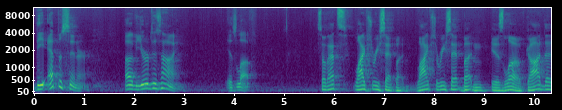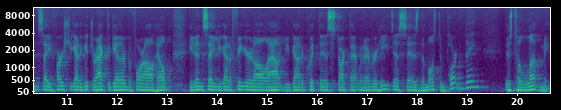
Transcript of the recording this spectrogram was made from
The epicenter of your design is love. So that's life's reset button. Life's reset button is love. God doesn't say first you got to get your act together before I'll help. He doesn't say you got to figure it all out. You got to quit this, start that, whatever. He just says the most important thing is to love me.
